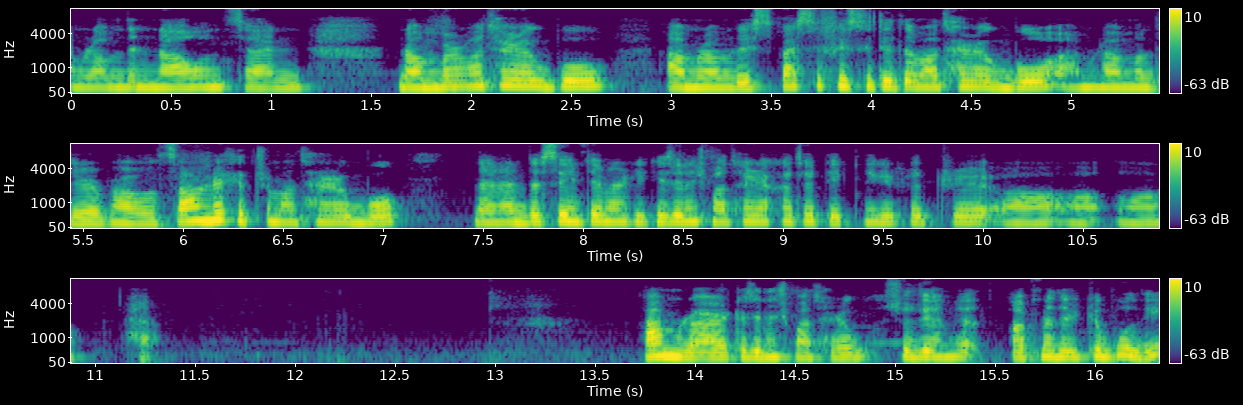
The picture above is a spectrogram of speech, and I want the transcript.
আমরা আমাদের নাউন্স অ্যান্ড নাম্বার মাথায় রাখব। আমরা আমাদের স্পেসিফিসিটিতে মাথায় রাখব, আমরা আমাদের ভাওয়াল সাউন্ডের ক্ষেত্রে মাথায় রাখব then at the same time আর কী কী জিনিস মাথায় রাখা যায়? টেকনিকের ক্ষেত্রে হ্যাঁ। আমরা আরেকটা জিনিস মাথায় রাখব, যদি আমি আপনাদেরকে বলি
